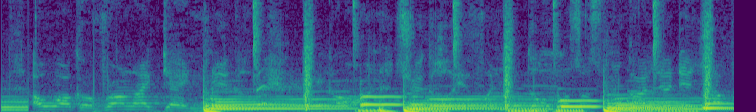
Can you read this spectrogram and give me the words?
I walk around like that nigga. Nigga on the. If a nigga wants some smoke, I let it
